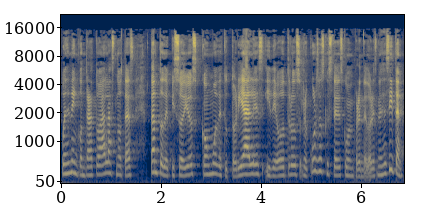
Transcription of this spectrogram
pueden encontrar todas las notas tanto de episodios como de tutoriales y de otros recursos que ustedes como emprendedores necesitan.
